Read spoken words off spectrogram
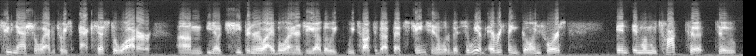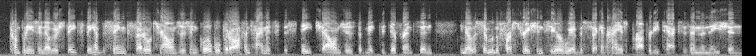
two national laboratories, access to water, um, you know, cheap and reliable energy, although we, we talked about that's changing a little bit. So we have everything going for us. And, and when we talk to, to companies in other states, they have the same federal challenges and global, but oftentimes it's the state challenges that make the difference. And, you know, some of the frustrations here, we have the second highest property taxes in the nation.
